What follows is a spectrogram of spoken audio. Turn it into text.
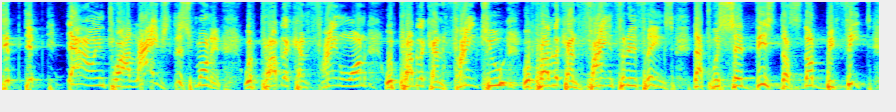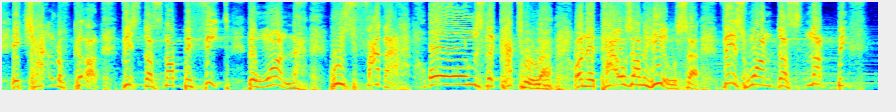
deep, deep, deep down into our lives this morning, we probably can find one. We probably can find two. We probably can find three things that we say this does not befit a child of God. This does not befit the one whose father owns the cattle on a thousand hills. This one does not befit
